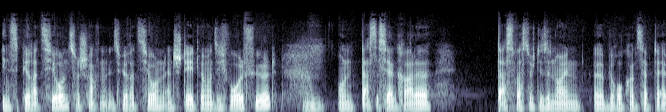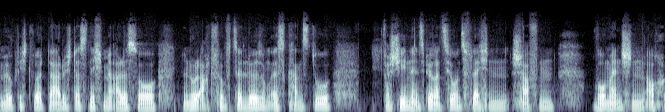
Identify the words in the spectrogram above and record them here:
Inspiration zu schaffen. Und Inspiration entsteht, wenn man sich wohlfühlt. Mhm. Und das ist ja gerade das, was durch diese neuen äh, Bürokonzepte ermöglicht wird. Dadurch, dass nicht mehr alles so eine 0815-Lösung ist, kannst du verschiedene Inspirationsflächen schaffen, wo Menschen auch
